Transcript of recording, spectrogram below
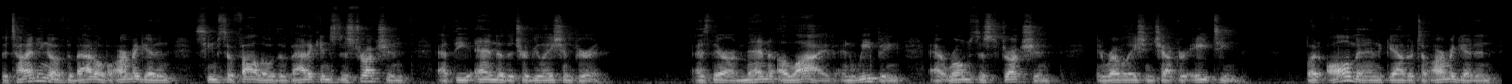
The timing of the Battle of Armageddon seems to follow the Vatican's destruction at the end of the tribulation period as there are men alive and weeping at Rome's destruction in Revelation chapter 18. But all men gather to Armageddon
